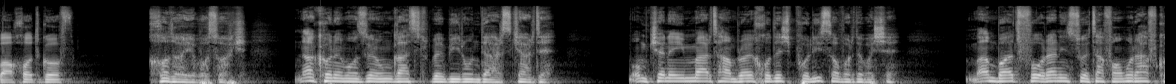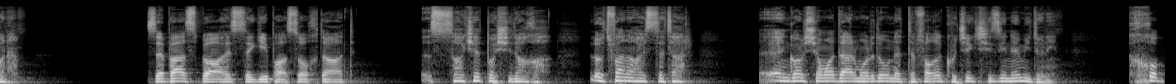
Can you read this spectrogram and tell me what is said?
با خود گفت خدای بزرگ نکنه موضوع اون قتل به بیرون درس کرده. ممکنه این مرد همراه خودش پلیس آورده باشه. من باید فورا این سوء تفاهم رو رفت کنم. سپس به آهستگی پاسخ داد ساکت باشید آقا لطفا آهسته تر. انگار شما در مورد اون اتفاق کوچیک چیزی نمی‌دونین. خب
